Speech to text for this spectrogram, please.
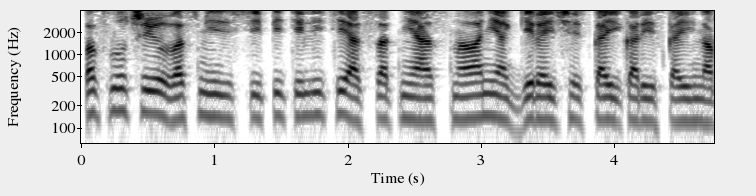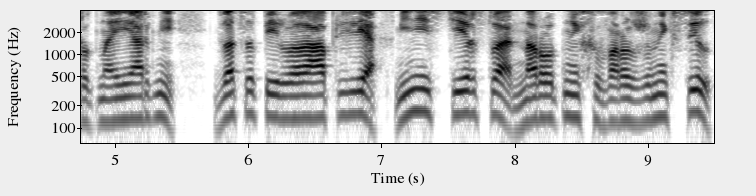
По случаю 85-летия со дня основания героической Корейской народной армии 21 апреля Министерство народных вооруженных сил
